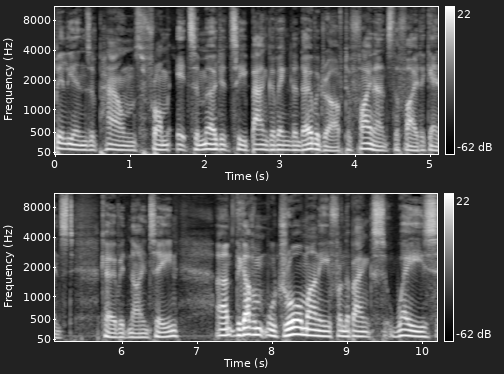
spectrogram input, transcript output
billions of pounds from its emergency Bank of England overdraft to finance the fight against COVID 19. Um, the government will draw money from the bank's Ways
